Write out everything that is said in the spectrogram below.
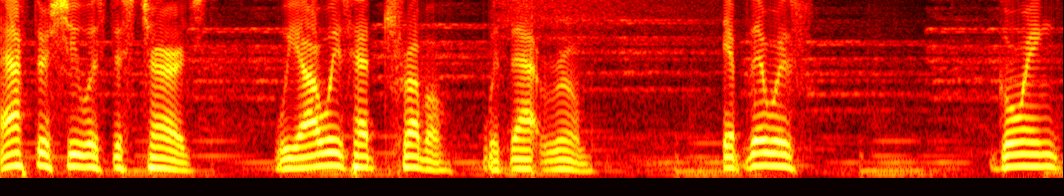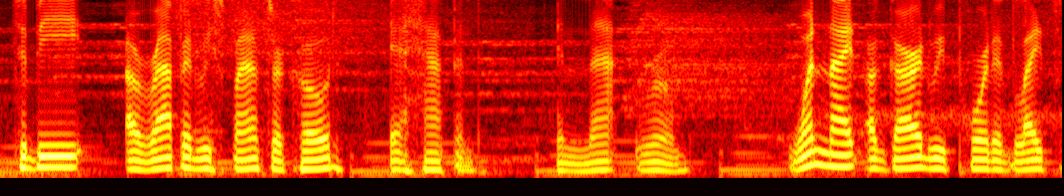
After she was discharged, we always had trouble with that room. If there was going to be a rapid response or code, it happened in that room. One night, a guard reported lights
